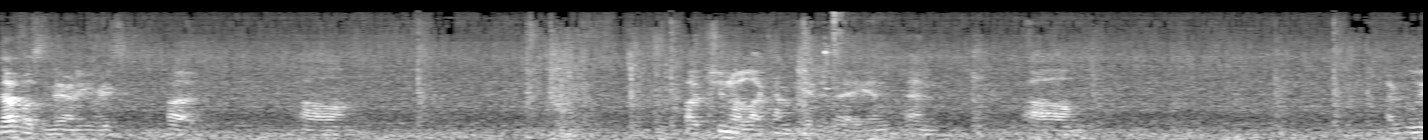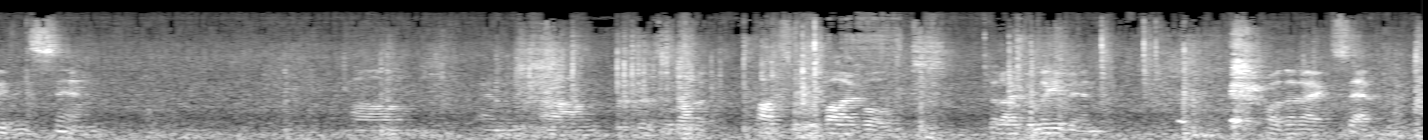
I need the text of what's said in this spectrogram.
that wasn't the only reason, but um, but you know, like I'm here today, and and um, I believe in sin. Um, and um, there's a lot of parts of the Bible that I believe in. or that I accept.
